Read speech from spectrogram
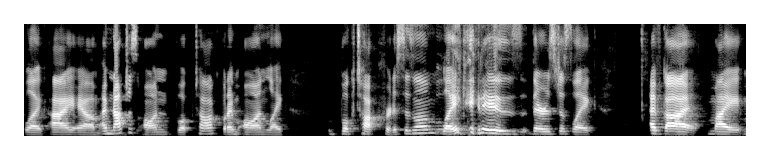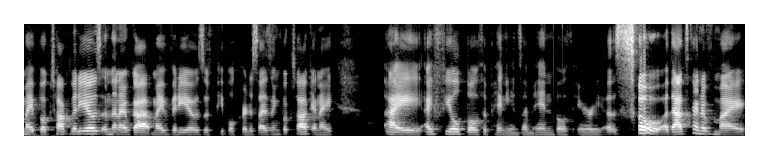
Like I am I'm not just on BookTok, but I'm on like BookTok criticism. Like it is there's just like I've got my my BookTok videos, and then I've got my videos of people criticizing BookTok and I I I feel both opinions. I'm in both areas. So that's kind of my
